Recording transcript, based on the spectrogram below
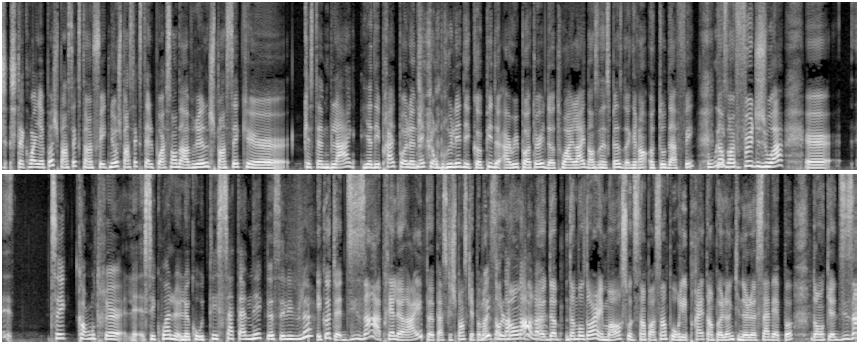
je, te croyais pas. Je pensais que c'était un fake news. Je pensais que c'était le poisson d'avril. Je pensais que que c'était une blague. Il y a des prêtres polonais qui ont brûlé des copies de Harry Potter et de Twilight dans une espèce de grand autodafé, Oui. dans un feu de joie. Euh, tu sais, contre, euh, c'est quoi le, le côté satanique de ces livres-là? Écoute, dix ans après le hype, parce que je pense que pas mal Oui, tout le monde, hein? euh, Dum- Dumbledore est mort, soit dit en passant, pour les prêtres en Pologne qui ne le savaient pas. Donc, euh, dix ans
